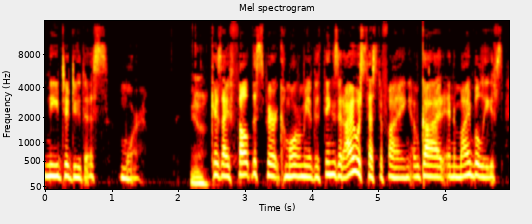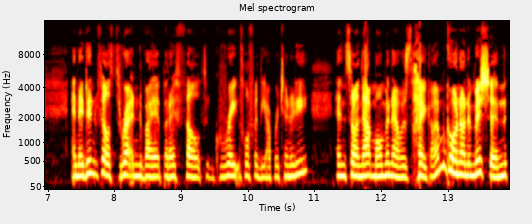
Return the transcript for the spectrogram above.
need to do this more yeah. because I felt the spirit come over me of the things that I was testifying of God and of my beliefs. And I didn't feel threatened by it, but I felt grateful for the opportunity. And so in that moment, I was like, I'm going on a mission.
